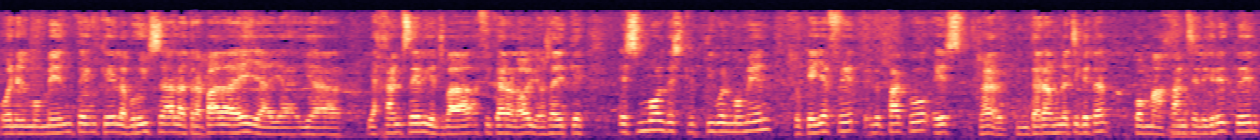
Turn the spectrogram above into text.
o en el moment en què la bruixa l'ha atrapada a ella i a, i, a, i a Hansel i els va a ficar a l'olla o sigui que és molt descriptiu el moment el que ella ha fet, Paco, és clar, pintar a una xiqueta com a Hansel i Gretel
